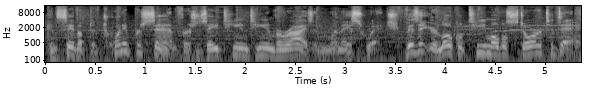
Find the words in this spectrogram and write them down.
can save up to 20% versus AT&T and Verizon when they switch. Visit your local T-Mobile store today.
